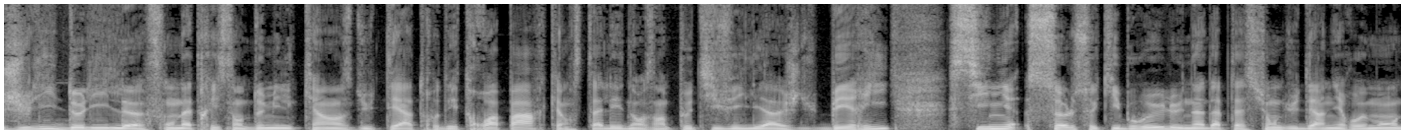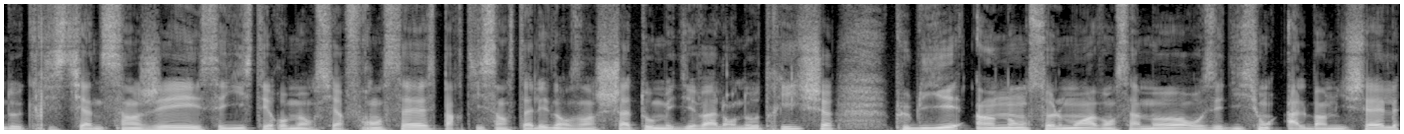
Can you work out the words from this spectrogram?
Julie Delille, fondatrice en 2015 du Théâtre des Trois Parcs, installé dans un petit village du Berry, signe Seul ce qui brûle, une adaptation du dernier roman de Christiane Singer, essayiste et romancière française, partie s'installer dans un château médiéval en Autriche, publié un an seulement avant sa mort aux éditions Albin Michel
